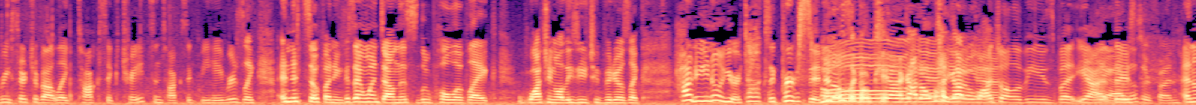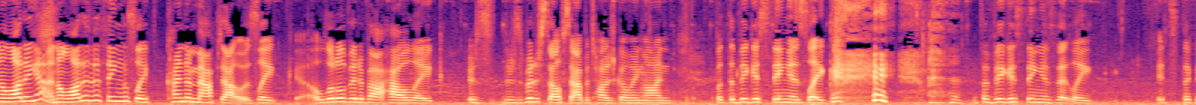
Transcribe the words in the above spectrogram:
research about like toxic traits and toxic behaviors like and it's so funny because i went down this loophole of like watching all these youtube videos like how do you know you're a toxic person and i was like oh, okay i Oh, gotta yeah, i gotta yeah, watch yeah. all of these but yeah, there's those are fun. and a lot of yeah and a lot of the things like kind of mapped out was like a little bit about how like there's there's a bit of self-sabotage going on but the biggest thing is like the biggest thing is that like it's the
